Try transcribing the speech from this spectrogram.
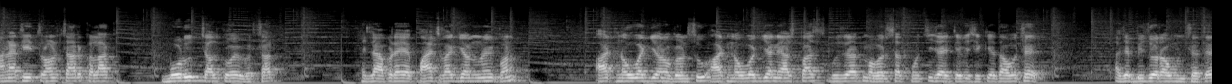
આનાથી ત્રણ ચાર કલાક મોડું જ ચાલતું હોય વરસાદ. એટલે આપણે પાંચ વાગ્યાનું નહીં, પણ આઠ નવ વાગ્યાનો ગણશું. આઠ નવ વાગ્યાની આસપાસ ગુજરાતમાં વરસાદ પહોંચી જાય તેવી શક્યતાઓ છે. આજે બીજો રાઉન્ડ છે તે.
